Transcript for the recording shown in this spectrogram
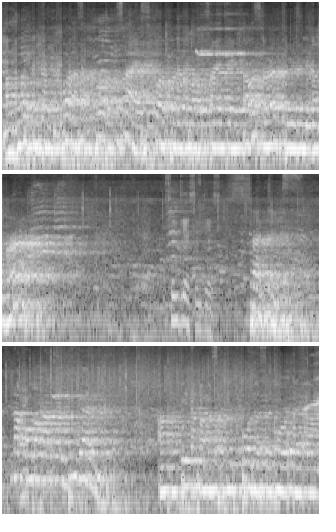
Mahulog ng bola sa fourth side. Score po ng fourth side ito, sir. Jersey number. Sanchez, Sanchez. Sanchez. Nako mga kaibigan, ang pinakamasakit po na score ay ang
